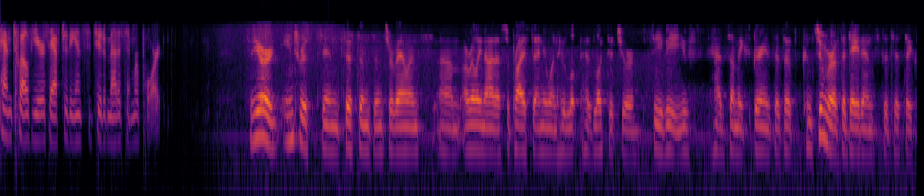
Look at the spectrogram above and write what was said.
10, 12 years after the Institute of Medicine report. So your interests in systems and surveillance um, are really not a surprise to anyone who lo- has looked at your CV. You've had some experience as a consumer of the data and statistics.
